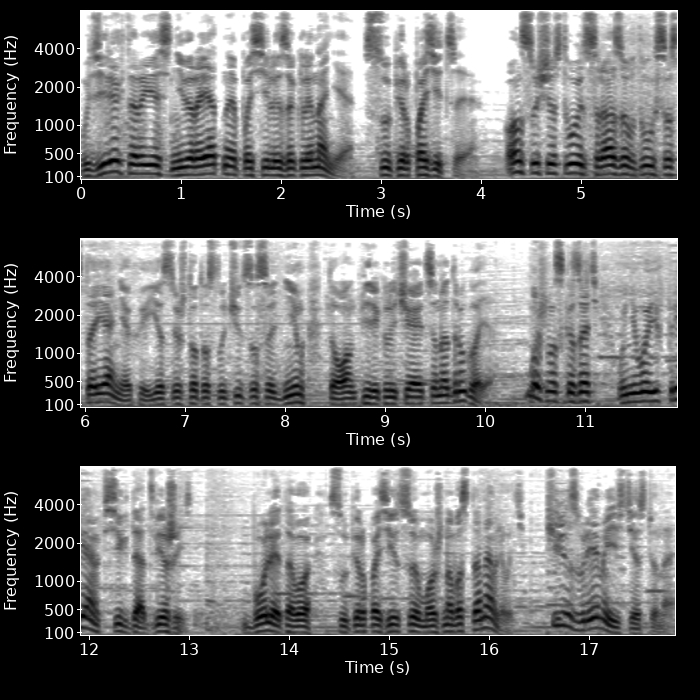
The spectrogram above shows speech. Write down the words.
У директора есть невероятное по силе заклинание – суперпозиция. Он существует сразу в двух состояниях, и если что-то случится с одним, то он переключается на другое. Можно сказать, у него и впрямь всегда две жизни. Более того, суперпозицию можно восстанавливать. Через время, естественно.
